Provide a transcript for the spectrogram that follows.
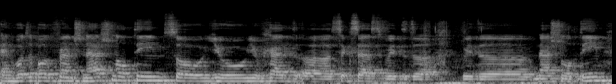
And what about French national team? So you you had uh, success with the with the national team.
